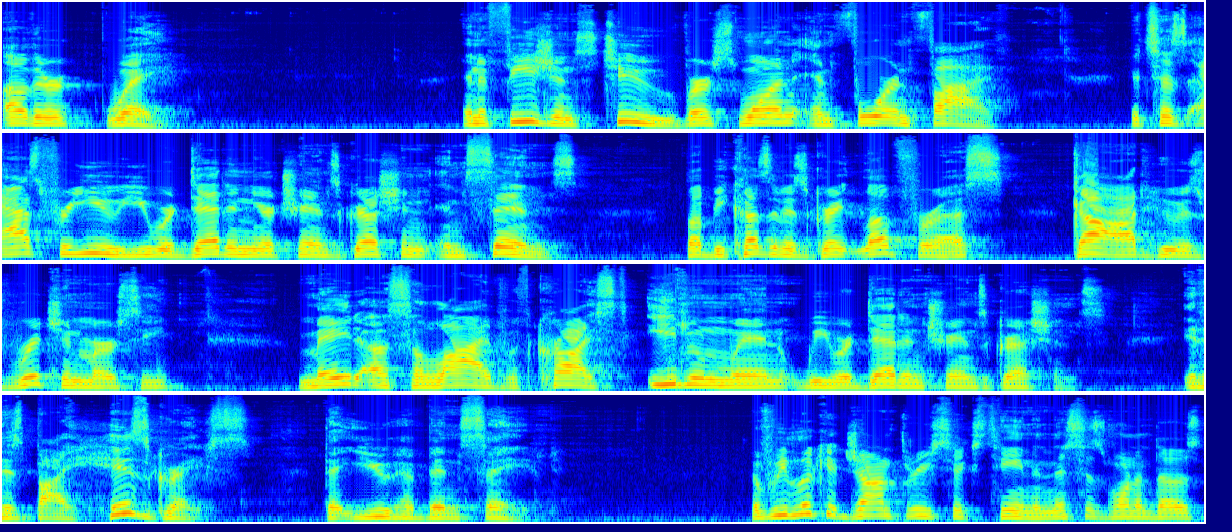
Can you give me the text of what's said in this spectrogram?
other way. In Ephesians 2, verse 1 and 4 and 5, it says, As for you, you were dead in your transgression and sins, but because of his great love for us, God, who is rich in mercy, made us alive with Christ even when we were dead in transgressions. It is by his grace that you have been saved. If we look at John 3:16 and this is one of those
